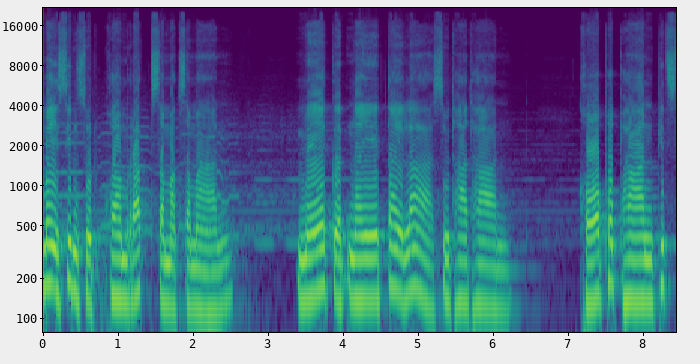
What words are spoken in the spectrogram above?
ไม่สิ้นสุดความรักสมัครสมาน แม้เกิดในใต้ล่าสุธาทาน ขอพบพานพิศ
